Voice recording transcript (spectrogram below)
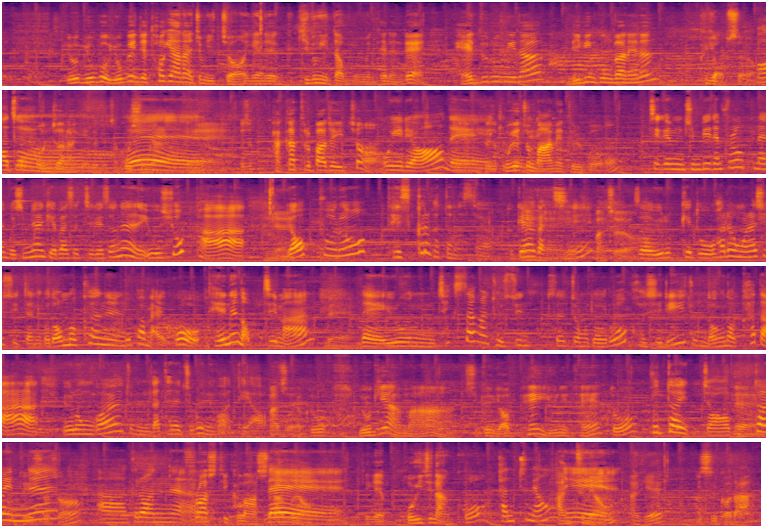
요 요거 요게 이제 턱이 하나 좀 있죠. 이게 이제 기둥이 있다 보면 되는데 bedroom이나 living 공간에는 그게 없어요. 맞아요. 온전하게 그래서 보시면. 네. 네. 그래서 바깥으로 빠져 있죠. 오히려 네. 그래서 그 그게 좀. 마음에 들고. 지금 준비된 floor plan 보시면 개발사 측에서는 이 소파 네. 옆으로 데스크를 갖다 놨어요. 또 깨알같이. 네, 맞아요. 그래서 이렇게도 활용을 하실 수 있다는 거 너무 큰 소파 말고 den은 없지만 네. 네 이런 책상을 둘 수 있을 정도로 거실이 좀 넉넉하다 이런 걸 좀 나타내주고 있는 것 같아요 맞아요. 그리고 여기 아마 지금 옆에 유닛에 또 붙어 있죠 네, 붙어 있는 있어서 아 그런 frosty glass라고요. 네 되게 보이진 않고 반투명 예. 반투명하게 있을 거다.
